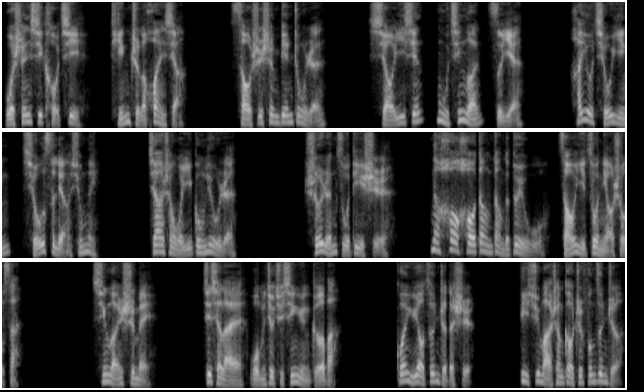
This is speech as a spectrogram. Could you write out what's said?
我深吸口气，停止了幻想，扫视身边众人。小医仙、穆青鸾、紫妍，还有裘银、裘四两兄妹，加上我一共六人。蛇人祖地时，那浩浩荡荡的队伍早已作鸟兽散。青鸾师妹，接下来我们就去星陨阁吧。关于药尊者的事，必须马上告知风尊者，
